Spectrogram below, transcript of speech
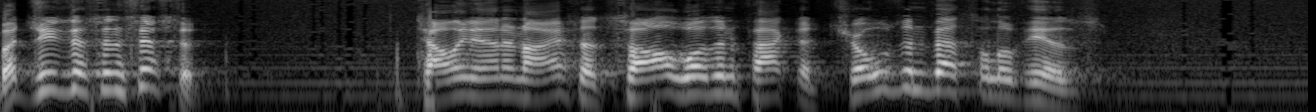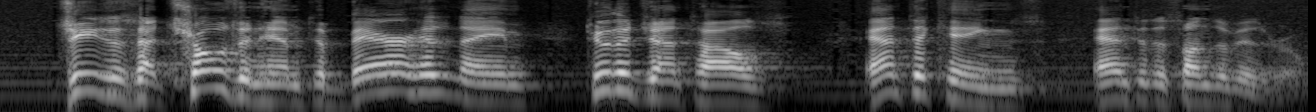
But Jesus insisted, telling Ananias that Saul was in fact a chosen vessel of his. Jesus had chosen him to bear his name to the Gentiles and to kings and to the sons of Israel.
